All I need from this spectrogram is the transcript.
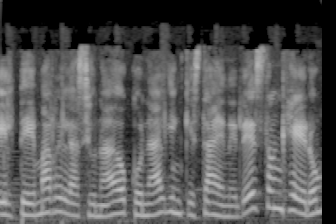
el tema relacionado con alguien que está en el extranjero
